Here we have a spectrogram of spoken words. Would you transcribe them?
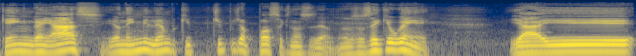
quem ganhasse. Eu nem me lembro que tipo de aposta que nós fizemos. Eu só sei que eu ganhei. E aí,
